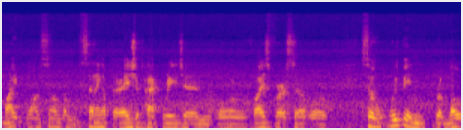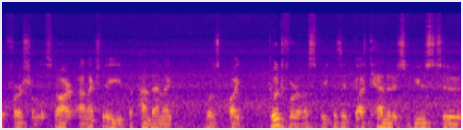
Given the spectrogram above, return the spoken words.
might want someone setting up their Asia Pac region or vice versa or so we've been remote first from the start, and actually the pandemic was quite good for us because it got candidates used to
